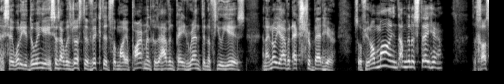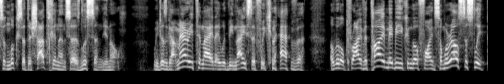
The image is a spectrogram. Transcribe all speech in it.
They say, what are you doing? He says, I was just evicted from my apartment because I haven't paid rent in a few years. And I know you have an extra bed here. So if you don't mind, I'm going to stay here. The chassan looks at the shadchan and says, listen, you know, we just got married tonight. It would be nice if we can have a, a little private time. Maybe you can go find somewhere else to sleep.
